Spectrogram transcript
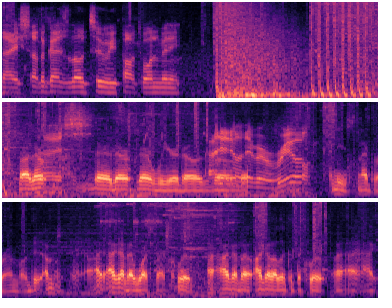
Nice. Other guy's low too. He popped one mini. Bro, they're, Nice. they're they're they're weirdos, bro. I didn't know they were real. I need sniper ammo, dude. I'm, I, I gotta watch that clip. I, I gotta I gotta look at the clip. I, I, I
